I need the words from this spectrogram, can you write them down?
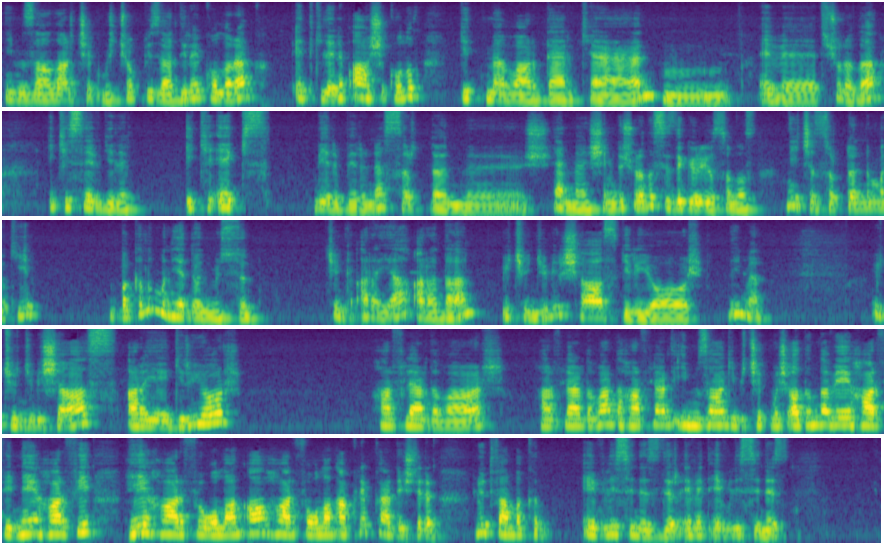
İmzalar çıkmış. Çok güzel. Direkt olarak etkilenip aşık olup gitme var derken hmm, evet şurada iki sevgili iki ex birbirine sırt dönmüş. Hemen şimdi şurada siz de görüyorsunuz. Niçin sırt döndün bakayım? Bakalım mı niye dönmüşsün? Çünkü araya aradan üçüncü bir şahıs giriyor. Değil mi? Üçüncü bir şahıs araya giriyor. Harfler de var. Harfler de var da harflerde imza gibi çıkmış. Adında V harfi, N harfi, H harfi olan, A harfi olan akrep kardeşlerim. Lütfen bakın evlisinizdir. Evet evlisiniz.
